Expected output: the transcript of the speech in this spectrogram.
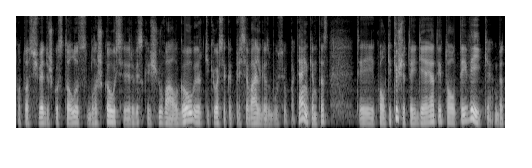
po tuos švediškus stalus blaškausi ir viską iš jų valgau ir tikiuosi, kad prisivalgęs būsiu patenkintas, tai kol tikiu šitą idėją, tai tol tai veikia, bet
